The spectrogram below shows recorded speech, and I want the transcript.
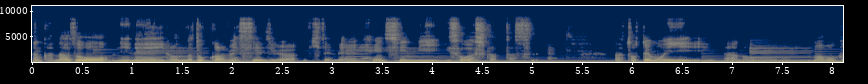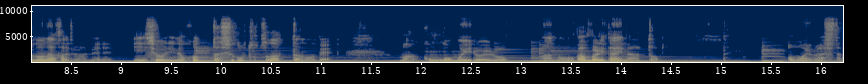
なんか謎にね、いろんなとこからメッセージが来てね、返信に忙しかったっすね。とてもいい、あの、まあ、僕の中ではね、印象に残った仕事となったので、まあ、今後もいろいろ、あの、頑張りたいなと思いました。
